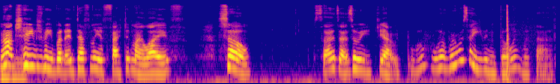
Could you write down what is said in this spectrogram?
Not Mhm. changed me, but it definitely affected my life. So, besides that, so we, yeah, wh- wh- where was I even going with that?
